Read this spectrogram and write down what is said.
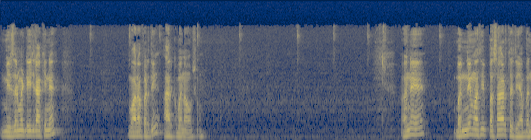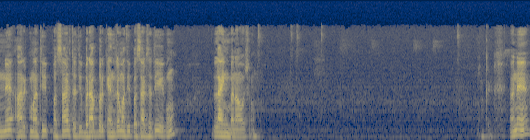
મેઝરમેન્ટ એજ રાખીને રાખીને વારાફરતી આર્ક બનાવું છું. અને બંનેમાંથી પસાર થતી, આ બંને આર્કમાંથી પસાર થતી, બરાબર કેન્દ્રમાંથી પસાર થતી એક હું લાઈન બનાવું છું. ઓકે અને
